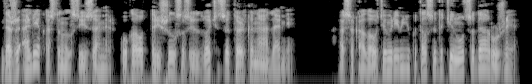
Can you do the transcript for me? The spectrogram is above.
Даже Олег остановился и замер. Кукловод решил сосредоточиться только на Адаме. А Соколов тем временем пытался дотянуться до оружия,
